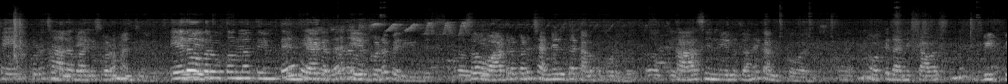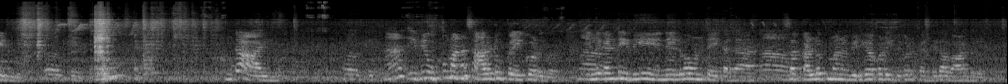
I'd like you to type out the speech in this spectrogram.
టేస్ట్ కూడా చాలా బాగా కూడా మంచిది. ఏదో ఒక రూపంలో తింటే కదా టేస్ట్ కూడా పెరిగింది. సో వాటర్ కూడా చన్నీళ్ళతో కలపకూడదు. కాసిన నీళ్ళతోనే కలుపుకోవాలి. ఓకే. దానికి కావాల్సింది బీట్ పిండి. ఇంకా ఆయిల్. ఇది ఉప్పు మనం సాల్ట్ ఉప్పు వేయకూడదు. ఎందుకంటే ఇది నిల్వ ఉంటాయి కదా. సో కళ్ళుప్పు మనం విడిగా కూడా ఇది కూడా పెద్దగా వాడరు.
